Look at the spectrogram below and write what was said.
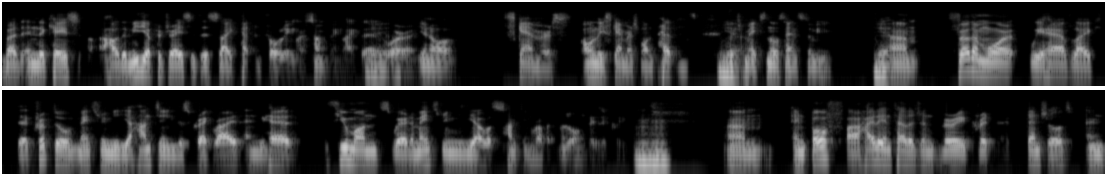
But in the case how the media portrays it is like patent trolling or something like that, Yeah. or you know, scammers. Only scammers want patents, Yeah. which makes no sense to me. yeah. Um, furthermore, we have like the crypto mainstream media hunting this Craig Wright, and we had a few months where the mainstream media was hunting Robert Malone basically. hmm Um, and both are highly intelligent, very credentialed, and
